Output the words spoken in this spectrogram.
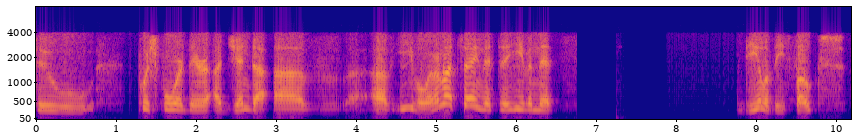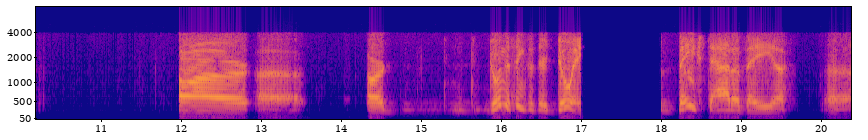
to push forward their agenda of of evil. And I'm not saying that uh, even that deal of these folks are uh, are doing the things that they're doing based out of a uh, uh,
